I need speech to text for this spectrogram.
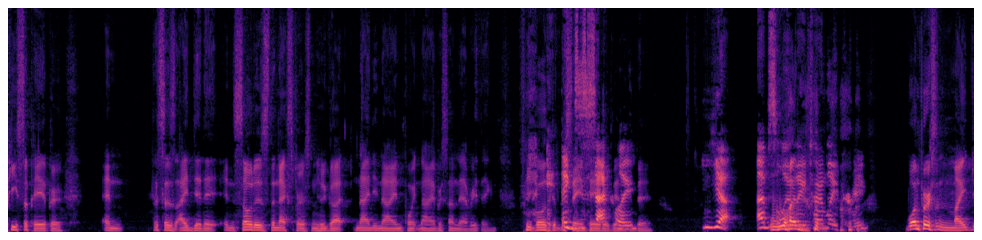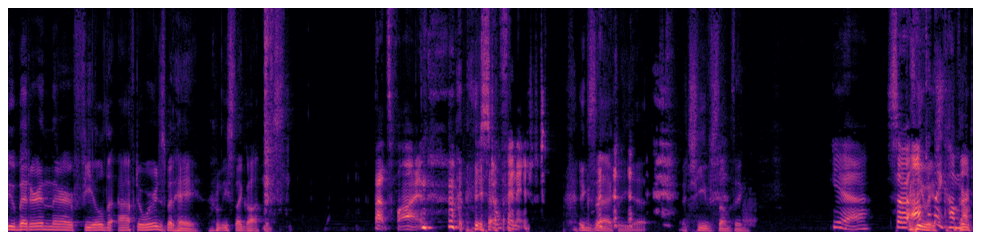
piece of paper, and this says I did it, and so does the next person who got ninety nine point nine percent of everything. We both get the same paper. At the end of the day. yeah, absolutely, One- totally agree. One person might do better in their field afterwards, but hey, at least I got this. That's fine. you Yeah. still finished. Exactly. Yeah, achieve something. Yeah. So after they come up,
